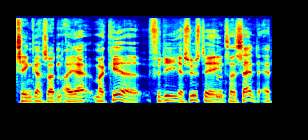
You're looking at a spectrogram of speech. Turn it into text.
tænker sådan, og jeg markerede, fordi jeg synes, det er interessant, at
